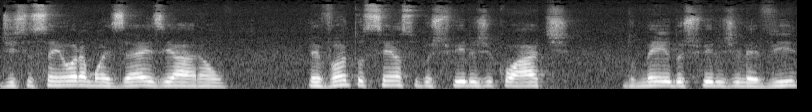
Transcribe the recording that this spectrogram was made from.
Disse o Senhor a Moisés e a Arão: Levanta o censo dos filhos de Coate do meio dos filhos de Levi,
